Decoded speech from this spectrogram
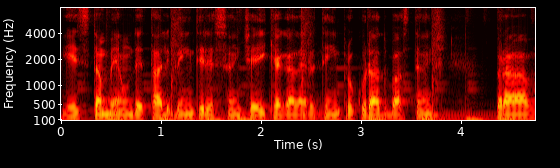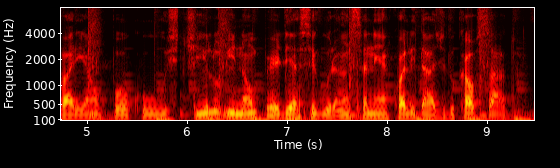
Esse também é um detalhe bem interessante aí que a galera tem procurado bastante para variar um pouco o estilo e não perder a segurança nem a qualidade do calçado.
